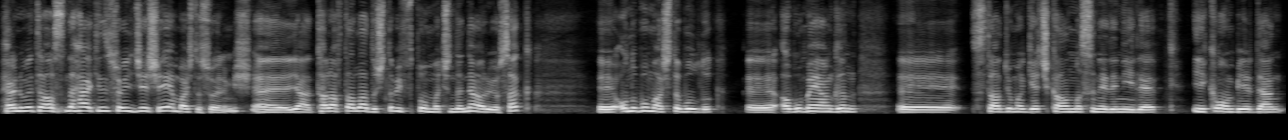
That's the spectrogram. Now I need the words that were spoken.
Henry Wintel aslında herkesin söyleyeceği şeyi en başta söylemiş. E, yani taraftarlar dışında bir futbol maçında ne arıyorsak e, onu bu maçta bulduk. E, Aubameyang'ın e, stadyuma geç kalması nedeniyle ilk 11'den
